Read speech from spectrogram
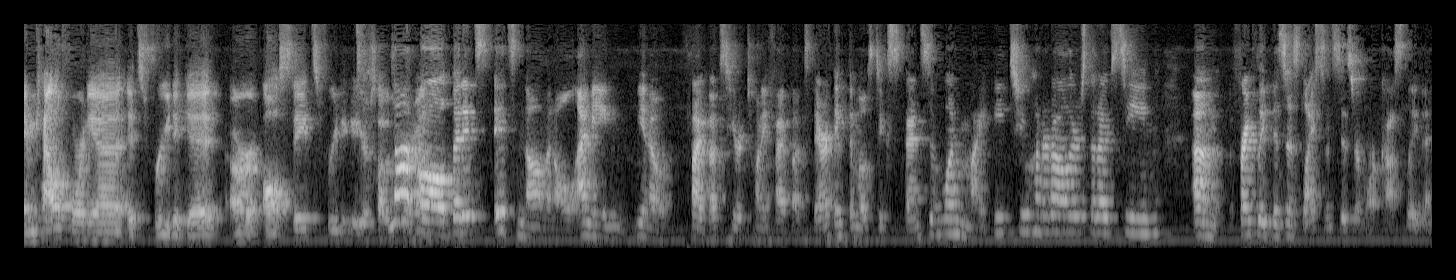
In California, it's free to get. Are all states free to get your seller's Not permit? all, but it's it's nominal. I mean, you know, five bucks here, twenty five bucks there. I think the most expensive one might be two hundred dollars that I've seen. Um, frankly, business licenses are more costly than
